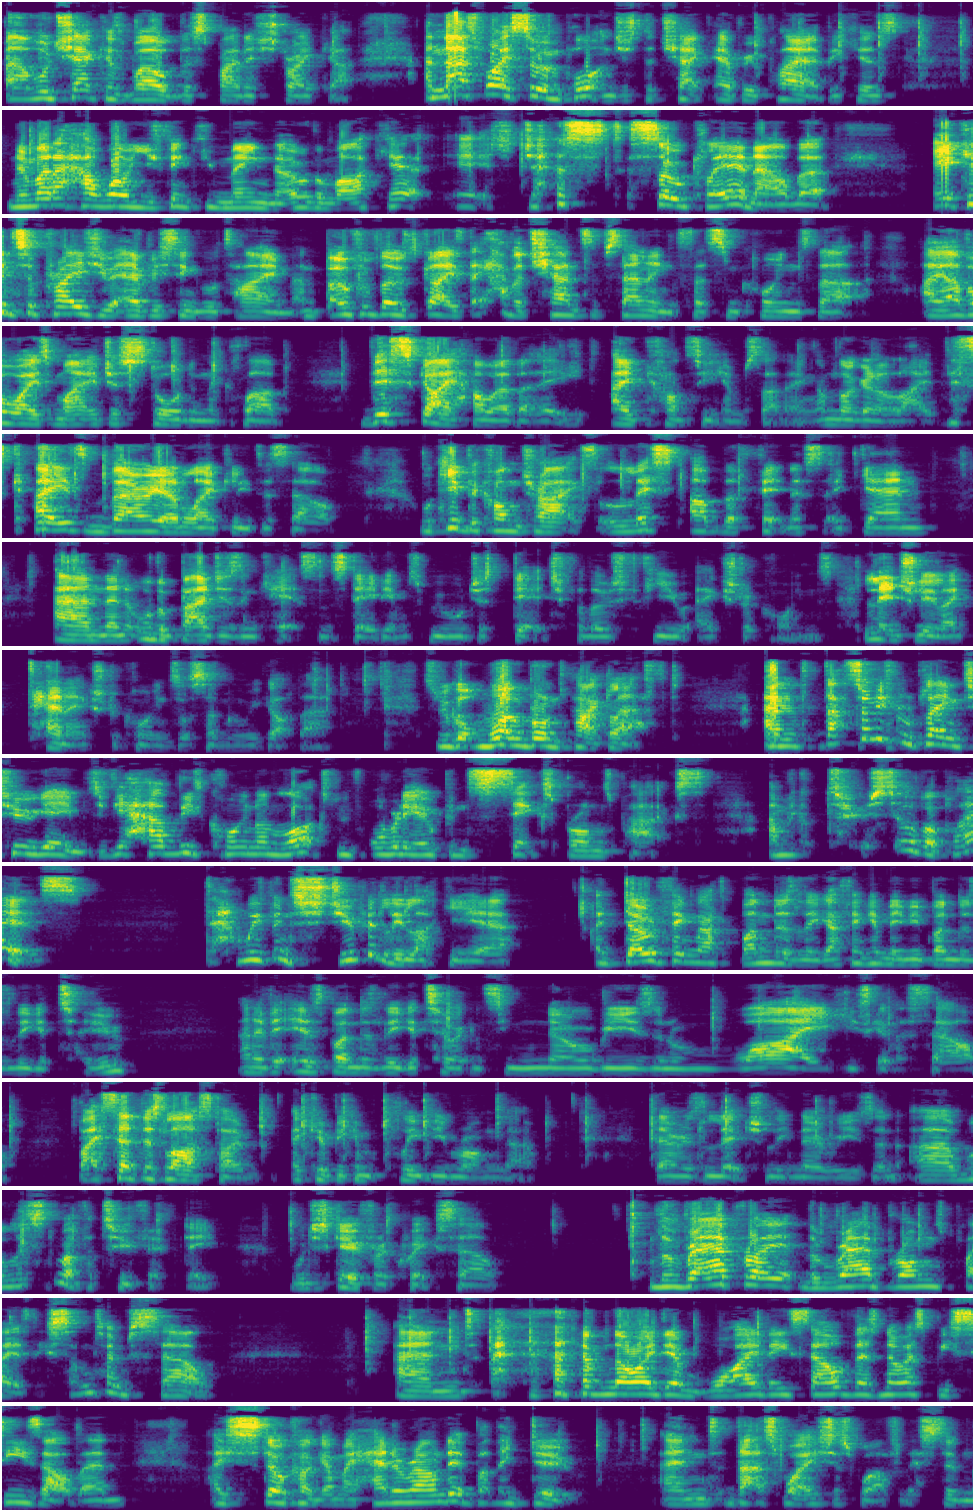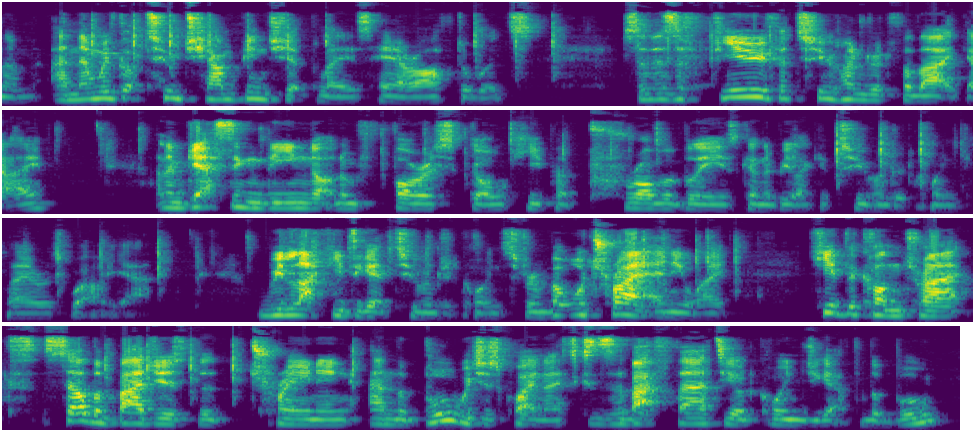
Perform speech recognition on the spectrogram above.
Uh, we'll check as well the Spanish striker. And that's why it's so important just to check every player because no matter how well you think you may know the market, it's just so clear now that it can surprise you every single time. And both of those guys, they have a chance of selling for some coins that I otherwise might have just stored in the club. This guy, however, I can't see him selling. I'm not going to lie. This guy is very unlikely to sell. We'll keep the contracts, list up the fitness again, and then all the badges and kits and stadiums we will just ditch for those few extra coins. Literally like 10 extra coins or something we got there. So we've got one bronze pack left. And that's only from playing two games. If you have these coin unlocks, we've already opened six bronze packs. And we've got two silver players. Damn, we've been stupidly lucky here. I don't think that's Bundesliga. I think it may be Bundesliga 2. And if it is Bundesliga 2, I can see no reason why he's going to sell. But I said this last time. I could be completely wrong now. There is literally no reason. Uh, we'll list him up for 250. We'll just go for a quick sell. The rare play, the rare bronze players, they sometimes sell. And I have no idea why they sell. There's no SBCs out then. I still can't get my head around it, but they do. And that's why it's just worth listing them. And then we've got two championship players here afterwards. So there's a few for 200 for that guy. And I'm guessing the Nottingham Forest goalkeeper probably is going to be like a 200 coin player as well, yeah. We'll be lucky to get 200 coins for him, but we'll try it anyway. Keep the contracts, sell the badges, the training, and the bull, which is quite nice because it's about 30 odd coins you get for the bull.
